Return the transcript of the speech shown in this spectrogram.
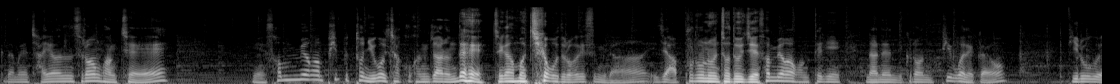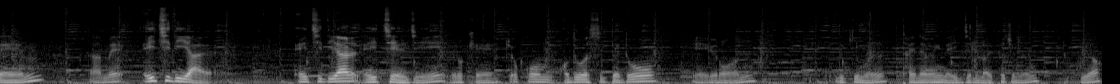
그 다음에 자연스러운 광채 예, 선명한 피부톤 이걸 자꾸 강조하는데 제가 한번 찍어보도록 하겠습니다. 이제 앞으로는 저도 이제 선명한 광택이 나는 그런 피부가 될까요? D-Log M 그 다음에 HDR HDR, HLG 이렇게 조금 어두웠을 때도 예, 이런 느낌을 dynamic range를 넓혀주면 좋고요.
